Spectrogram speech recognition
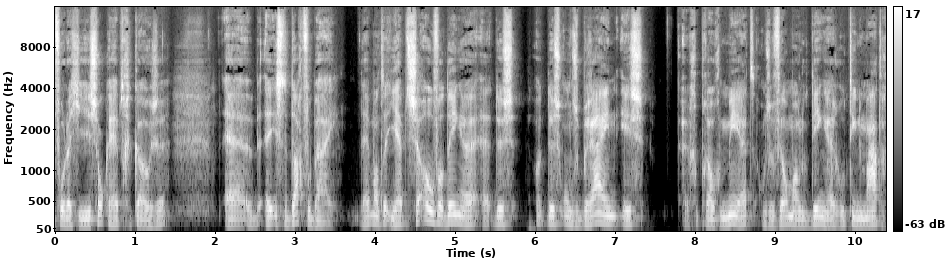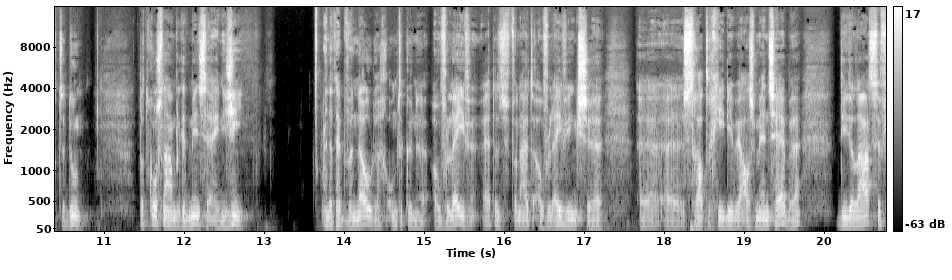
voordat je je sokken hebt gekozen, uh, is de dag voorbij. want je hebt zoveel dingen, eh, dus, dus ons brein is eh, geprogrammeerd om zoveel mogelijk dingen routinematig te doen. Dat kost namelijk het minste energie. En dat hebben we nodig om te kunnen overleven. Hè? Dat is vanuit de overlevingsstrategie uh, uh, die we als mens hebben, die de laatste 40.000,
